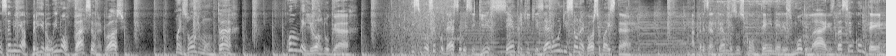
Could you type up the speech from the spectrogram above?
Pensando em abrir ou inovar seu negócio? Mas onde montar? Qual o melhor lugar? E se você pudesse decidir sempre que quiser onde seu negócio vai estar? Apresentamos os containers modulares da Seu Container.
